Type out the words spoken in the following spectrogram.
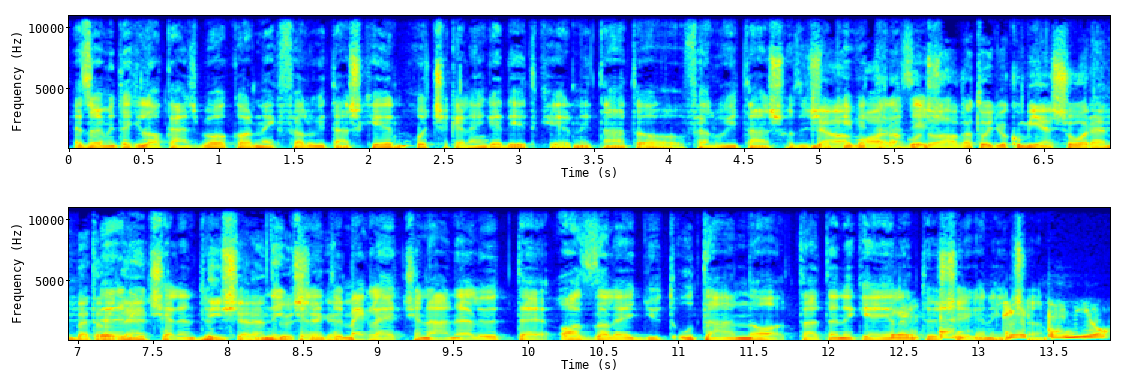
Ez olyan, mint egy lakásba akarnék felújítást kérni, ott csak kell engedélyt kérni, tehát a felújításhoz is De a kivitelezés. arra gondolható, hogy akkor milyen sorrendben? Tehát nincs, jelentőség, nincs jelentősége. Nincs jelentősége. Meg lehet csinálni előtte, azzal együtt, utána, tehát ennek ilyen jelentősége értem, nincsen. Értem, jó.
